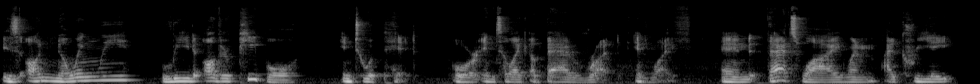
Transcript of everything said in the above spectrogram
is unknowingly lead other people into a pit or into like a bad rut in life. And that's why when I create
